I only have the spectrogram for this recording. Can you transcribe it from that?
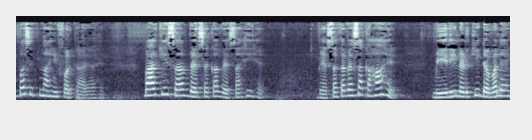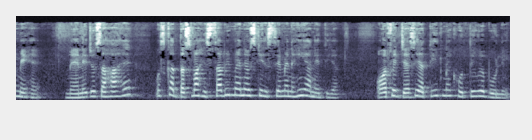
बस इतना ही फ़र्क आया है। बाकी सब वैसा का वैसा ही है। वैसा का वैसा कहाँ है? मेरी लड़की डबल एम है। मैंने जो सहा है, उसका दसवां हिस्सा भी मैंने उसके हिस्से में नहीं आने दिया। और फिर जैसे अतीत में खोते हुए बोली,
